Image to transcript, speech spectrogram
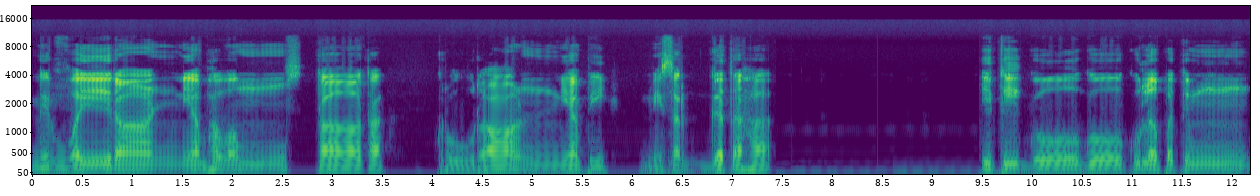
निर्वैराण्यभवंस्तात क्रूराण्यपि निसर्गतः इति गोकुलपतिम्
